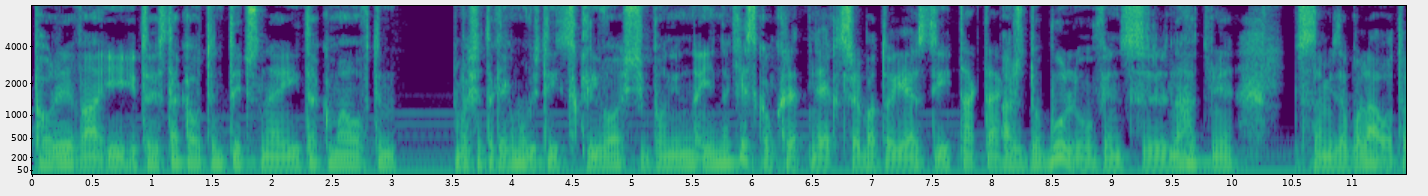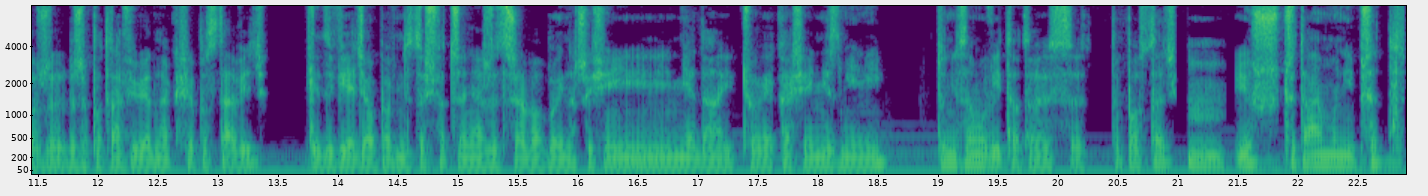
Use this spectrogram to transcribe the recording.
porywa i, i to jest tak autentyczne i tak mało w tym właśnie tak jak mówisz, tej ckliwości, bo on jedna- jednak jest konkretny, jak trzeba to jest i Tak, tak. aż do bólu, więc y, nawet mnie czasami zabolało to, że, że potrafił jednak się postawić, kiedy wiedział pewnie z doświadczenia, że trzeba, bo inaczej się nie, da i człowieka się nie zmieni. To niesamowita to jest y, to postać. Mhm. Już czytałem o niej przed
